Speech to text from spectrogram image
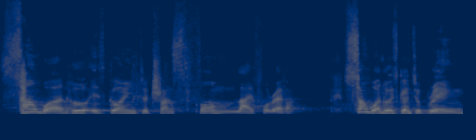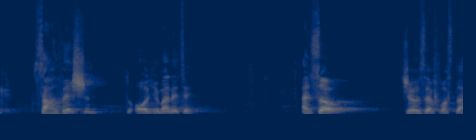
someone who is going to transform life forever, someone who is going to bring salvation to all humanity. And so Joseph was like,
